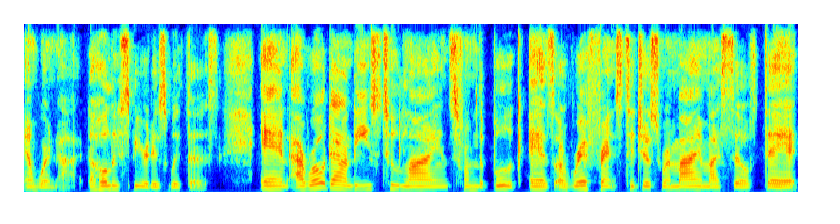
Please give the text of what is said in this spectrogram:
and we're not. The Holy Spirit is with us. And I wrote down these two lines from the book as a reference to just remind myself that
